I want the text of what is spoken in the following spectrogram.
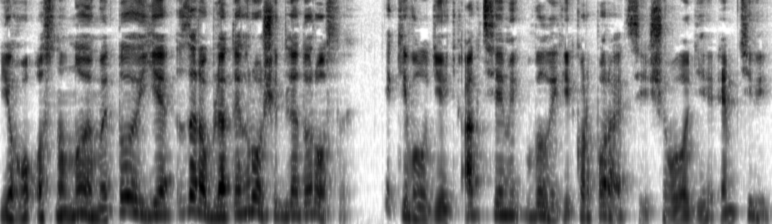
Його основною метою є заробляти гроші для дорослих, які володіють акціями великій корпорації, що володіє MTV,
